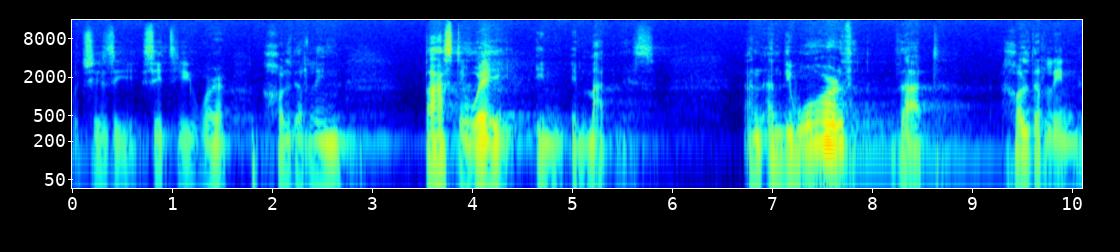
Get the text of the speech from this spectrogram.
which is the city where Hölderlin passed away in, in madness. And, and the word that Hölderlin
